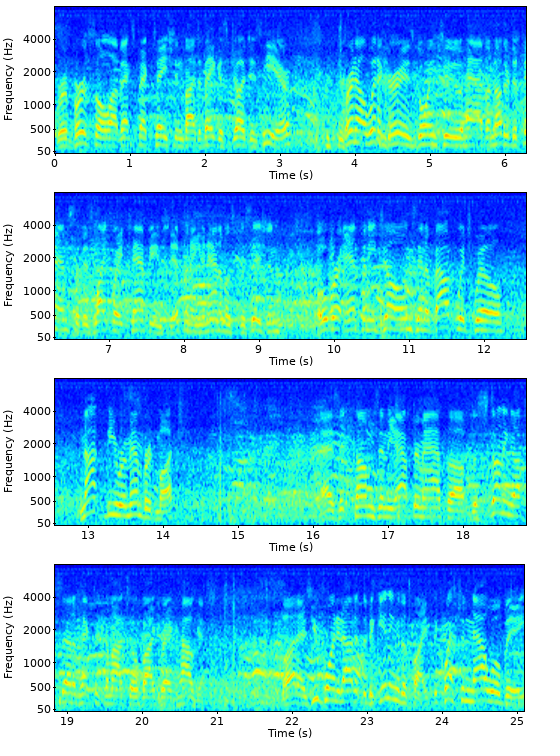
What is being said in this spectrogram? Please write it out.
reversal of expectation by the Vegas judges here, Pernell Whitaker is going to have another defense of his lightweight championship in a unanimous decision over Anthony Jones in a bout which will not be remembered much as it comes in the aftermath of the stunning upset of Hector Camacho by Greg Haugen. But as you pointed out at the beginning of the fight, the question now will be,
